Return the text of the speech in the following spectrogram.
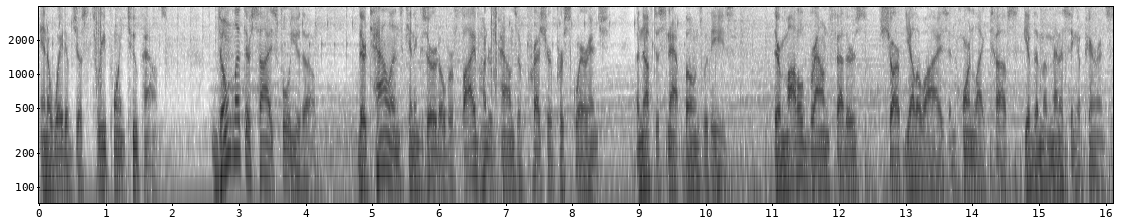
and a weight of just 3.2 pounds. Don't let their size fool you though. Their talons can exert over 500 pounds of pressure per square inch, enough to snap bones with ease. Their mottled brown feathers, sharp yellow eyes, and horn-like tufts give them a menacing appearance,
